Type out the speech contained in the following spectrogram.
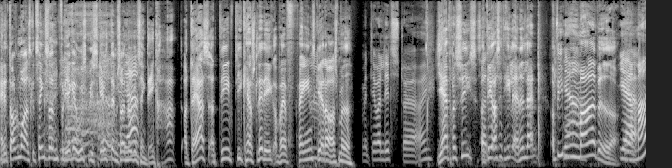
Er det dobbeltmoralsk at tænke sådan? Fordi jeg kan huske, vi skældte dem sådan ja. noget, vi tænkte, det er krav. Og deres, og de, de kan jo slet ikke, og hvad fanden sker der også med? Men det var lidt større, ikke? Ja, præcis. Og det er også et helt andet land, og vi er Ja. meget bedre. Ja, Ja. meget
